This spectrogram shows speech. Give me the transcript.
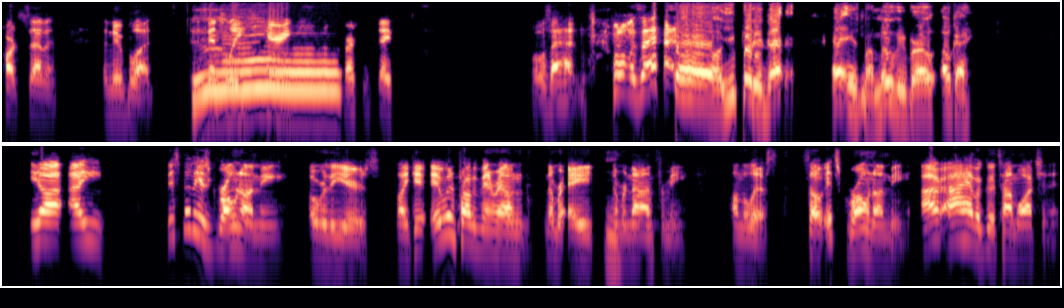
Part Seven, The New Blood Essentially, Carrie- versus Jason. What was that? what was that? Oh, you put it that that is my movie, bro. Okay. You know, I, I this movie has grown on me over the years. Like it, it would have probably been around number eight, Mm. number nine for me on the list. So it's grown on me. I I have a good time watching it.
